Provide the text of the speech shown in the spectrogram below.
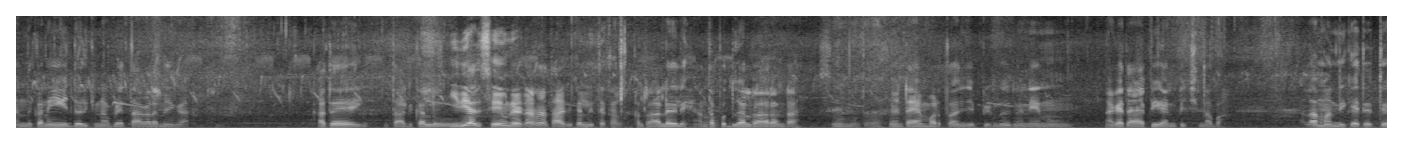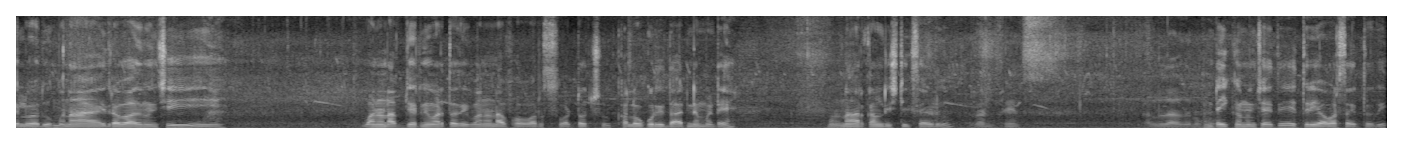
ఎందుకని దొరికినప్పుడే తాగడమే ఇంకా. అయితే తాటికల్లు. ఇది అది సేమ్ రేటా? తాటికల్లి తెకాల వాళ్ళు రాలేదులే. అంత పొద్దుగాల రారంట. సేమ్ ఉంటుందా? నేను టైం పడుతుంది అని చెప్పిండు. నేను నాకైతే హ్యాపీగా అనిపించింది అబ్బా. చాలా మందికి అయితే తెలియదు. మన హైదరాబాద్ నుంచి వన్ అండ్ హాఫ్ జర్నీ పడుతుంది. వన్ అండ్ హాఫ్ అవర్స్ పట్టవచ్చు కలవకూడదు దాటినామంటే మన నార్కల్ డిస్టిక్ సైడు. ఫ్రెండ్స్ అంటే ఇక్కడ నుంచి అయితే త్రీ అవర్స్ అవుతుంది.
